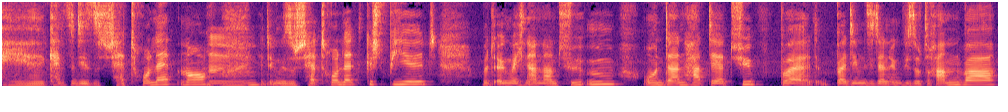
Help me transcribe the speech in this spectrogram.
Ey, kennst du dieses Chatroulette noch? Mhm. Hat irgendwie so Chatroulette gespielt mit irgendwelchen anderen Typen. Und dann hat der Typ, bei, bei dem sie dann irgendwie so dran war,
